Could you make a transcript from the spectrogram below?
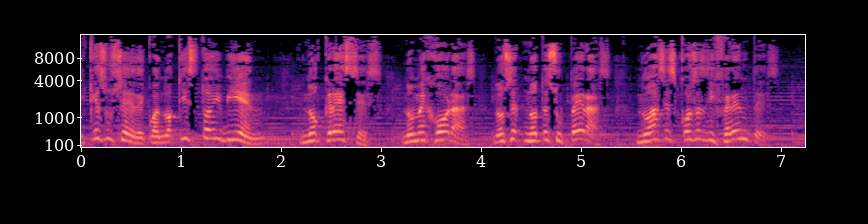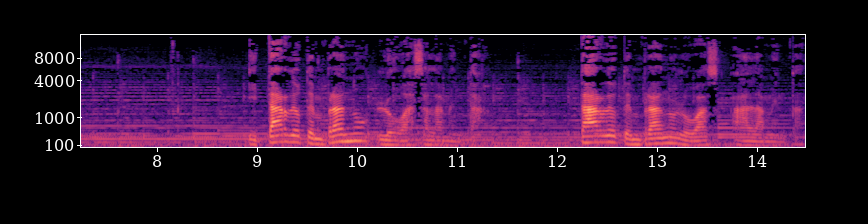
¿Y qué sucede? Cuando aquí estoy bien, no creces, no mejoras, no, te superas, no haces cosas diferentes. Y tarde o temprano lo vas a lamentar. Tarde o temprano lo vas a lamentar.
